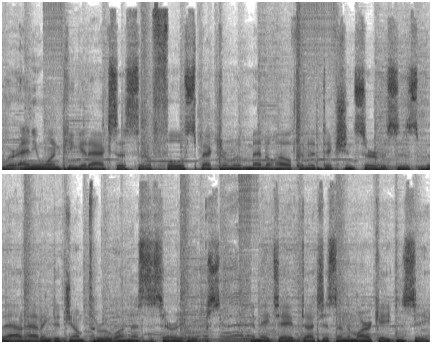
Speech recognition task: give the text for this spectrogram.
where anyone can get access to the full spectrum of mental health and addiction services without having to jump through unnecessary hoops. MHA of Dutchess and the MARC Agency.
